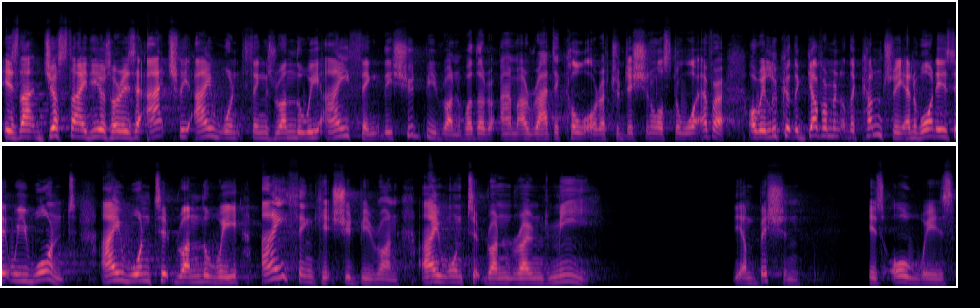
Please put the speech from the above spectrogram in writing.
Is that just ideas, or is it actually I want things run the way I think they should be run, whether I'm a radical or a traditionalist or whatever? Or we look at the government of the country and what is it we want? I want it run the way I think it should be run. I want it run round me. The ambition is always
